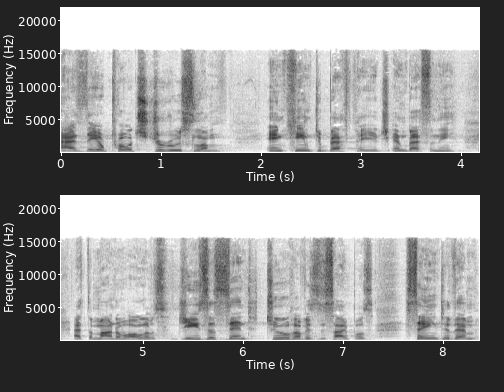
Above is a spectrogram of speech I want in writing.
As they approached Jerusalem and came to Bethphage and Bethany at the Mount of Olives, Jesus sent two of his disciples, saying to them,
